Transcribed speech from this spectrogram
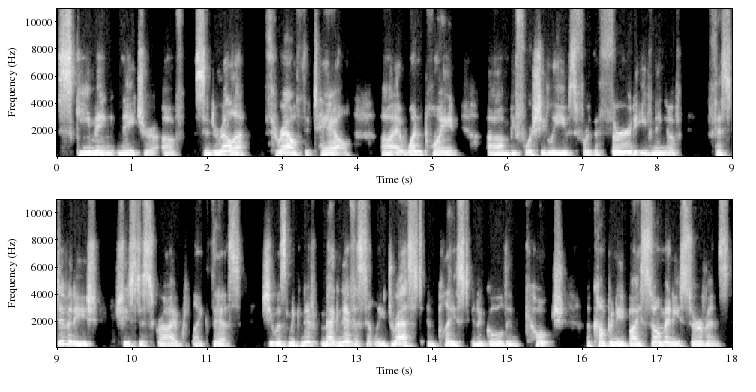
scheming nature of Cinderella throughout the tale. Uh, at one point, um, before she leaves for the third evening of festivities, she's described like this. She was magnif magnificently dressed and placed in a golden coach, accompanied by so many servants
